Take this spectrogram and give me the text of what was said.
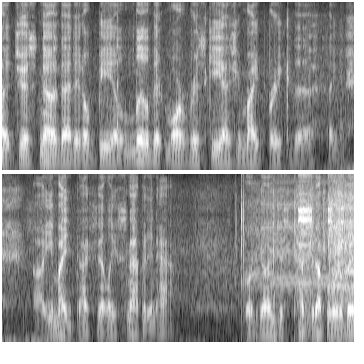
But just know that it'll be a little bit more risky as you might break the thing. Uh, you might accidentally snap it in half. I'm Going to go and just touch it up a little bit.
